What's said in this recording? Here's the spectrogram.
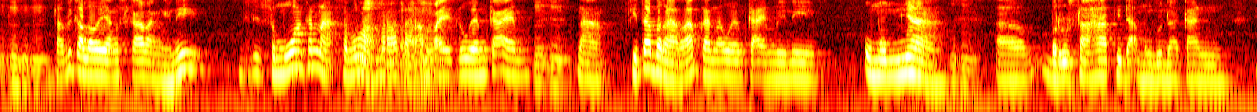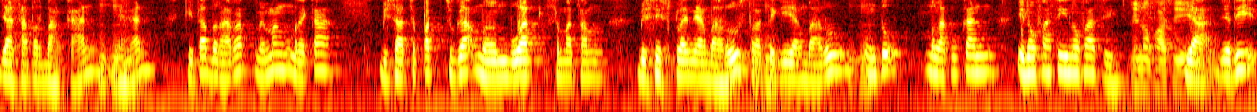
Mm-mm. Tapi kalau yang sekarang ini semua kena Semua Benar, merata. sampai ke UMKM. Mm-mm. Nah, kita berharap karena UMKM ini umumnya Mm-mm. eh, berusaha tidak menggunakan jasa perbankan, Mm-mm. ya kan? Kita berharap memang mereka bisa cepat juga membuat semacam bisnis plan yang baru, strategi yang baru untuk melakukan inovasi-inovasi. Inovasi. Ya, jadi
